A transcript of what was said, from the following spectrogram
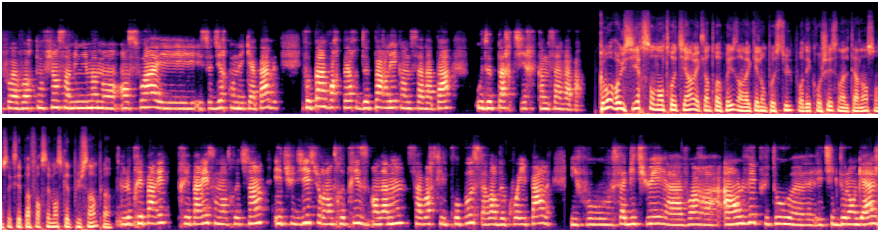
Il faut avoir confiance un minimum en, soi et, se dire qu'on est capable. Il faut pas avoir peur de parler quand ça va pas ou de partir quand ça va pas. Comment réussir son entretien avec l'entreprise dans laquelle on postule pour décrocher son alternance? On sait que c'est pas forcément ce qu'il y a de plus simple. Le préparer, préparer son entretien, étudier sur l'entreprise en amont, savoir ce qu'il propose, savoir de quoi il parle. Il faut s'habituer à avoir, à, enlever plutôt euh, les tics de langage.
